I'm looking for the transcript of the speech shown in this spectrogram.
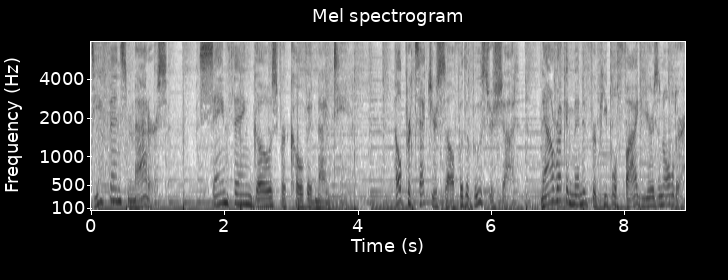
defense matters. Same thing goes for COVID 19. Help protect yourself with a booster shot, now recommended for people five years and older.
